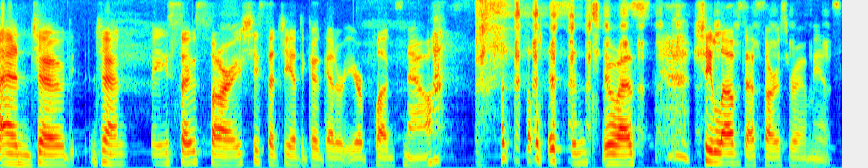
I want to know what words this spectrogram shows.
and Joe, Jen, so sorry. She said she had to go get her earplugs now to listen to us. She loves SR's romance.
